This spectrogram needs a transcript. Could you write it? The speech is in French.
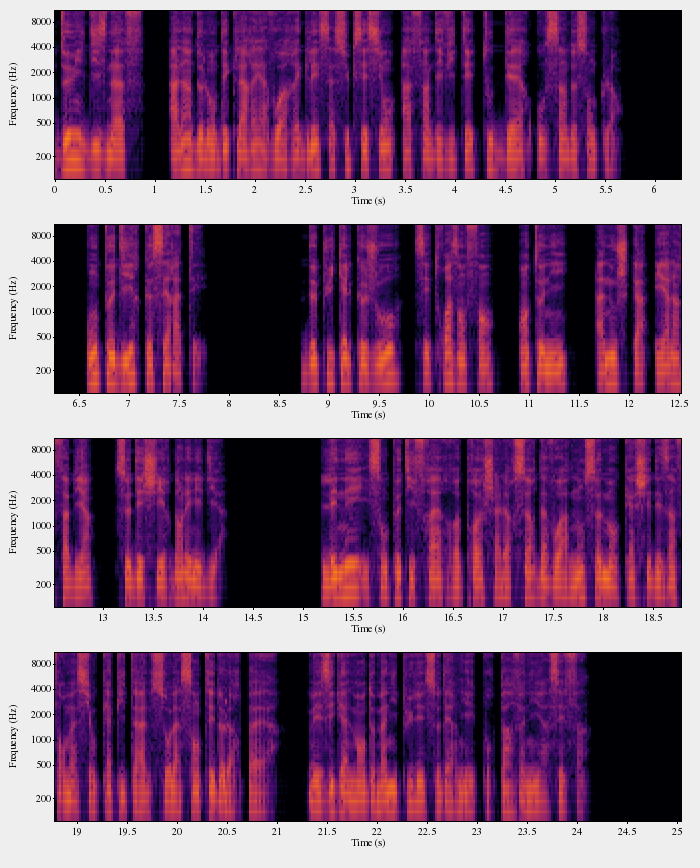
2019, Alain Delon déclarait avoir réglé sa succession afin d'éviter toute guerre au sein de son clan. On peut dire que c'est raté. Depuis quelques jours, ses trois enfants, Anthony, Anouchka et Alain Fabien, se déchirent dans les médias. L'aîné et son petit frère reprochent à leur sœur d'avoir non seulement caché des informations capitales sur la santé de leur père, mais également de manipuler ce dernier pour parvenir à ses fins.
